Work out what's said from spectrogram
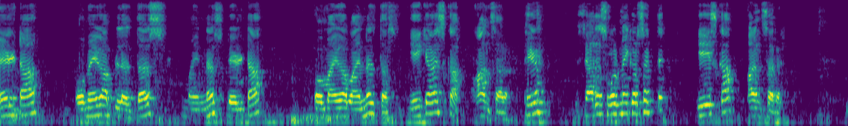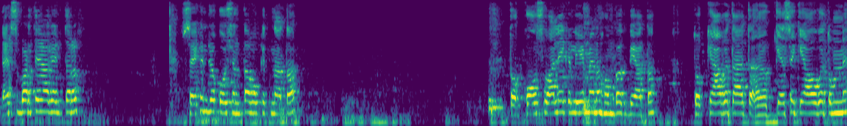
delta omega plus दस माइनस डेल्टा ओमेगा माइनस दस। ये क्या है इसका आंसर? है ठीक है? इससे ज़्यादा सोल्व नहीं कर सकते। ये इसका आंसर है। नेक्स्ट बढ़ते हैं आगे की तरफ़। सेकंड जो क्वेश्चन था वो कितना था? तो कोर्स वाले के लिए मैंने होमवर्क दिया था। तो क्या बताया था कैसे क्या होगा तुमने?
